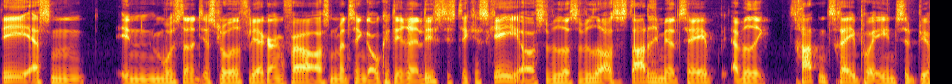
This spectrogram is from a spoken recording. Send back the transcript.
det er sådan en modstander, de har slået flere gange før, og sådan man tænker, okay, det er realistisk, det kan ske, og så videre, og så videre. Og så startede de med at tabe, jeg ved ikke, 13-3 på Ancient, bliver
